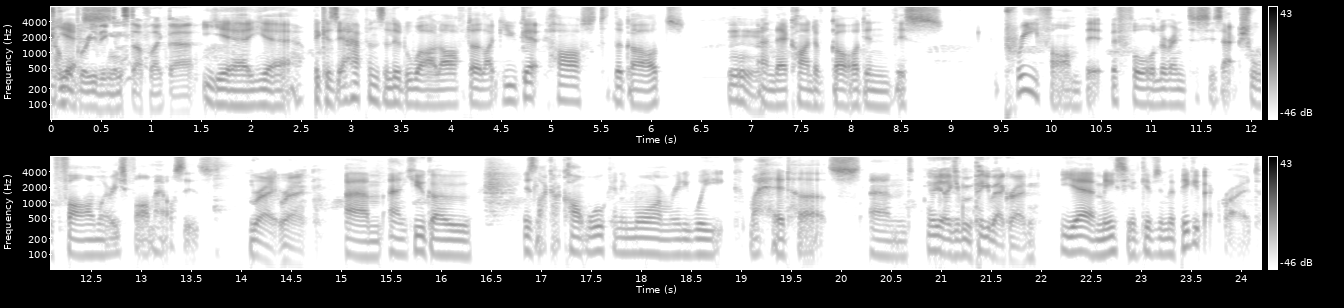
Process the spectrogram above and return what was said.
trouble Yes. breathing and stuff like that. Yeah, yeah, because it happens a little while after. Like you get past the guards, Mhm. and they're kind of guarding this pre-farm bit before Laurentis's actual farm, where his farmhouse is. Right, right. um, and Hugo is like, I can't walk anymore. I'm really weak. My head hurts. And Oh, yeah, give him a piggyback ride. yeah, Misia gives him a piggyback ride.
